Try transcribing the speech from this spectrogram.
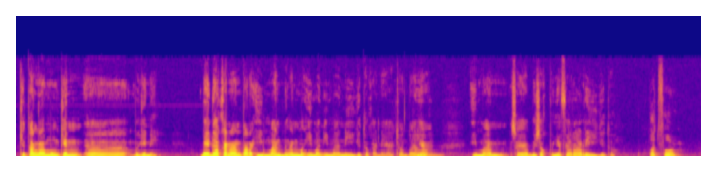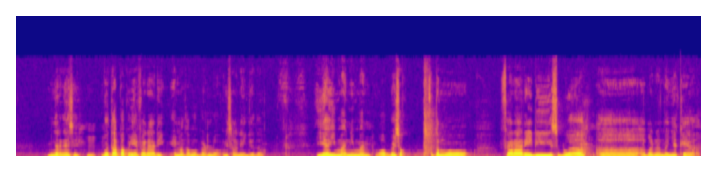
kita nggak mungkin eh, begini. Bedakan antara iman dengan mengiman-imani gitu kan ya. Contohnya iman saya besok punya Ferrari gitu. What for? Bener gak sih? Buat apa punya Ferrari? Emang kamu perlu misalnya gitu. Iya iman-iman. Oh besok ketemu Ferrari di sebuah eh, apa namanya kayak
